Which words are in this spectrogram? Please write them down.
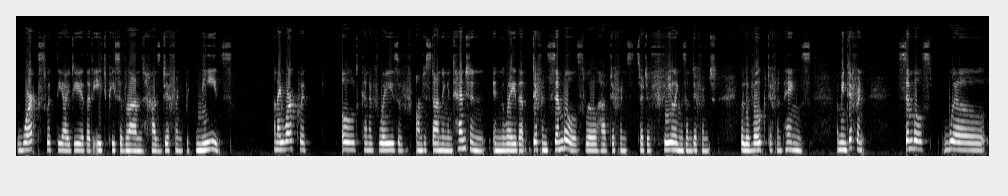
works with the idea that each piece of land has different needs. And I work with old kind of ways of understanding intention in the way that different symbols will have different sort of feelings and different will evoke different things. I mean, different symbols will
